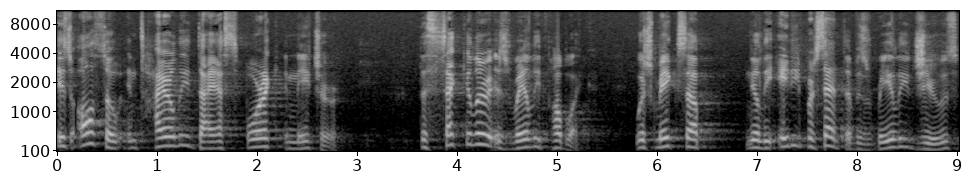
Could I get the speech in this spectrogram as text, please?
is also entirely diasporic in nature. The secular Israeli public, which makes up nearly 80% of Israeli Jews,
